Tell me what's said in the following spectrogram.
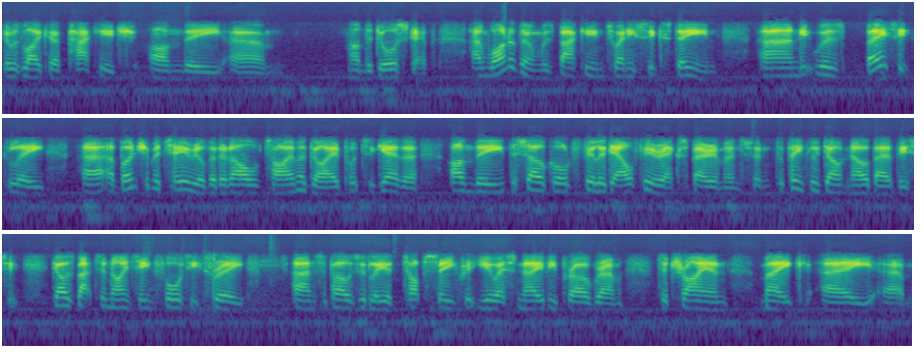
there was like a package on the um, on the doorstep, and one of them was back in 2016, and it was basically uh, a bunch of material that an old timer guy had put together on the, the so-called Philadelphia experiment. And for people who don't know about this, it goes back to 1943 and supposedly a top secret U.S. Navy program to try and make a, um,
